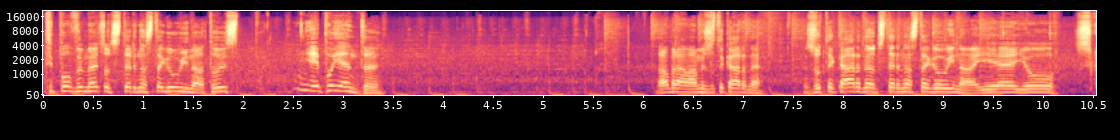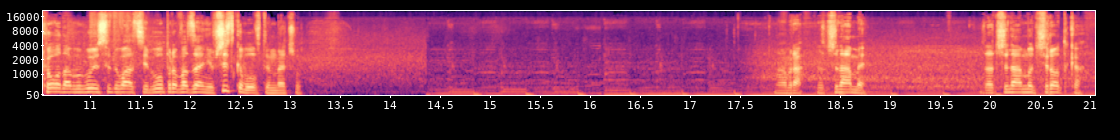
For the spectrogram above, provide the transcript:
typowy mecz od 14 wina. To jest niepojęte. Dobra, mamy rzuty karne. Rzuty karne od 14 wina. Jeju, szkoda, bo były sytuacje, było prowadzenie, wszystko było w tym meczu. Dobra, zaczynamy. Zaczynamy od środka.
